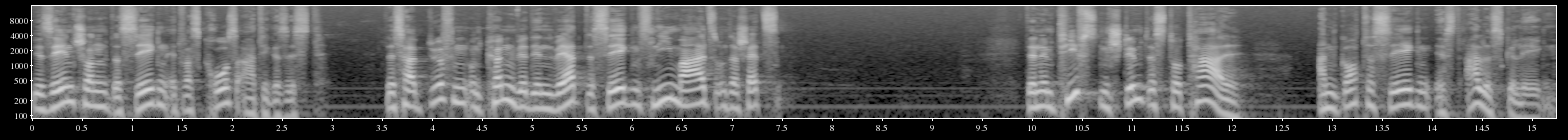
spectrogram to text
Wir sehen schon, dass Segen etwas Großartiges ist. Deshalb dürfen und können wir den Wert des Segens niemals unterschätzen. Denn im tiefsten stimmt es total, an Gottes Segen ist alles gelegen.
